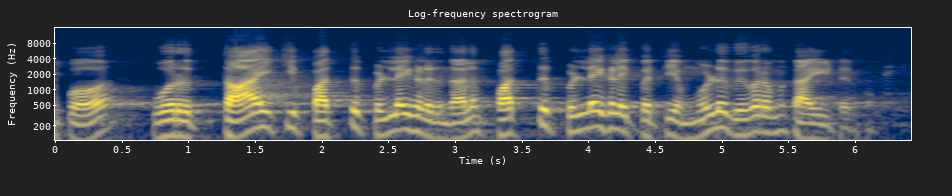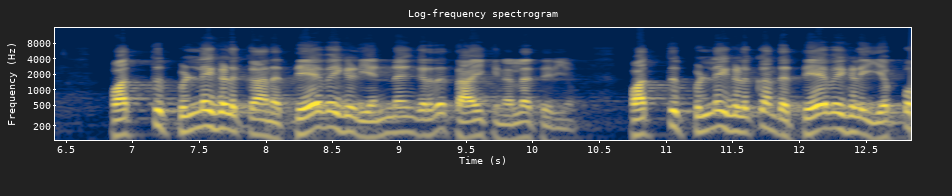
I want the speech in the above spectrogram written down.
இப்போ ஒரு தாய்க்கு பத்து பிள்ளைகள் இருந்தாலும் பத்து பிள்ளைகளை பற்றிய முழு விவரமும் தாய்கிட்ட இருக்கும். பத்து பிள்ளைகளுக்கான தேவைகள் என்னங்கிறத தாய்க்கு நல்லா தெரியும். பத்து பிள்ளைகளுக்கும் அந்த தேவைகளை எப்போ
